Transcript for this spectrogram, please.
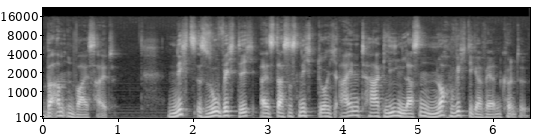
Beamtenweisheit. Nichts ist so wichtig, als dass es nicht durch einen Tag liegen lassen noch wichtiger werden könnte.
